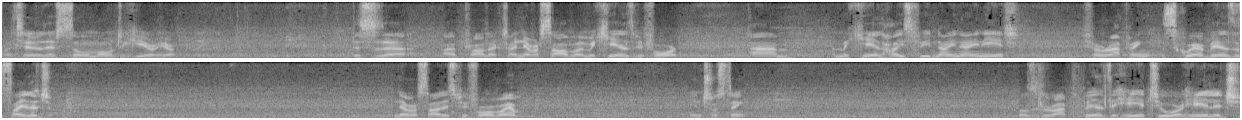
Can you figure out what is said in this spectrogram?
I tell you, there's some amount of gear here. This is a, a product I never saw by McHale's before. Um, a McHale High Speed 998 for wrapping square bales of silage. Never saw this before by him. Interesting. Those little wrap bales of hay too or haylage.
